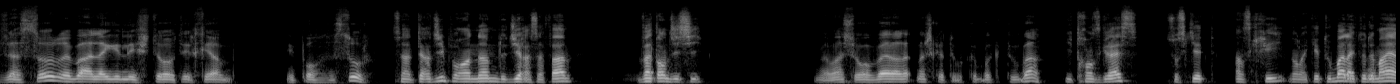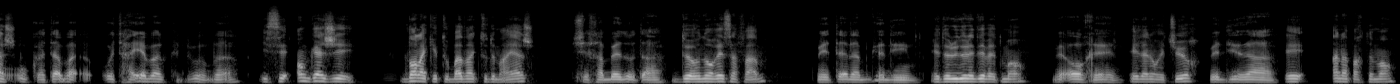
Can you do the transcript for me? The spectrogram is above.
זה- זה אסור לבעל להגיד לאשתו, תלכי מפה, זה אסור. C'est interdit pour un homme de dire à sa femme Va-t'en d'ici. ממש הוא עובר על מה שכתוב בכתובה. Il transgresse sur ce qui est inscrit dans la ketouba, l'acte de mariage. הוא כתב, הוא התחייב בכתובה Il s'est engagé dans la ketouba, dans l'acte de mariage, שיכבד אותה, de honorer sa femme וייתן לה בגדים, et de lui donner des vêtements ואוכל, et de la nourriture ודירה, et un appartement.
